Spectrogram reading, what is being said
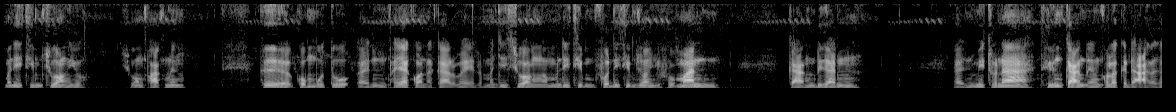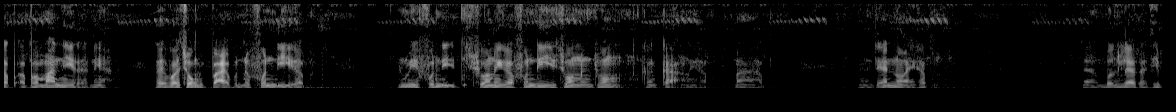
มันจะถิ่มช่วงอยู่ช่วงพักหนึงคือกรมอุตุอันพยากรณ์อากาศไว้แล้วมันจะช่วงมันจะถิ่มฝนจะถิ่มช่วงอยู่ประมาณกลางเดือนอันมิถุนาถึงกลางเดือนกรกฎานะครับประมาณนี้แหละเนี่ย เลยว่าช่วงปลายฝนฝนดีครับ มันมีฝนดีช่วงนี้ก็ฝนดีช่วงหนึ่งช่วงกลางๆนี่ครับ มาครับแด่นหน่อยครับเออเบิ่งแล้วก็ที่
